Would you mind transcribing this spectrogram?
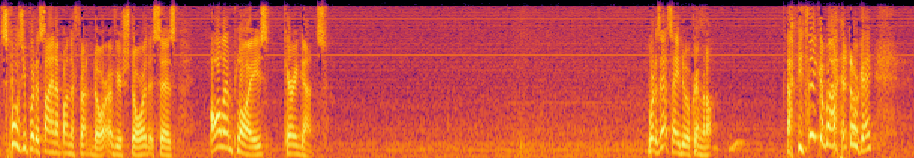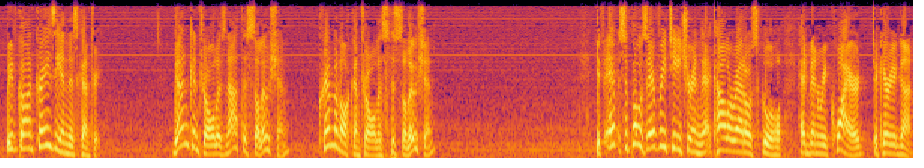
Suppose you put a sign up on the front door of your store that says, all employees carry guns. What does that say to a criminal? I mean, think about it, okay? We've gone crazy in this country. Gun control is not the solution. Criminal control is the solution. If suppose every teacher in that Colorado school had been required to carry a gun.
